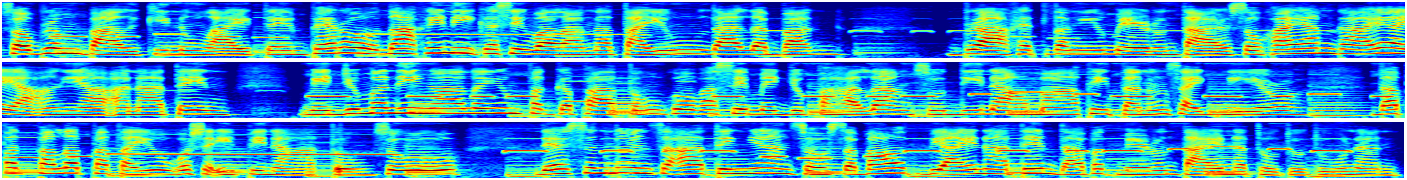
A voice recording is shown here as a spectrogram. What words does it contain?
sobrang bulky nung item. Pero luckily kasi wala na tayong lalabag. Bracket lang yung meron tayo. So kayang-kaya, yaang-yaan natin. Medyo mali nga lang yung pagkapatong ko kasi medyo pahalang. So di na ako makakita ng side mirror. Dapat pala patayo ko sa ipinatong. So, lesson doon sa ating yan. So, sa bawat biyahe natin, dapat meron tayo natututunan.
